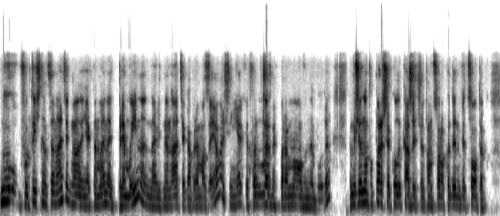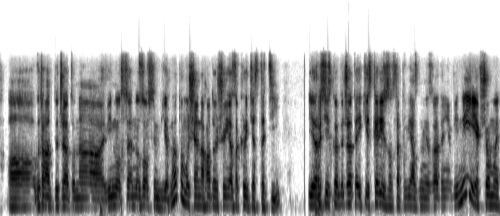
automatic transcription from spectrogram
Ну фактично це натяк, на як на мене, прямий, навіть не натяк, а пряма заява, що ніяких мирних перемовин не буде. Тому що, ну, по-перше, коли кажуть, що там 41% а, витрат бюджету на війну, це не зовсім вірно, тому що я нагадую, що є закриті статті. І російського бюджету, які скоріш за все пов'язані з веденням війни. І якщо ми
